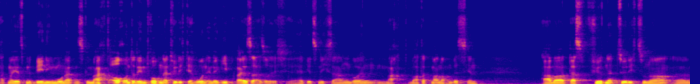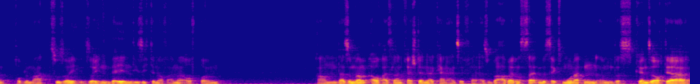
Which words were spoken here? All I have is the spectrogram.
hat man jetzt mit wenigen Monaten es gemacht, auch unter dem Druck natürlich der hohen Energiepreise. Also ich hätte jetzt nicht sagen wollen, macht, wartet mal noch ein bisschen. Aber das führt natürlich zu einer äh, Problematik, zu solch, solchen Wellen, die sich dann auf einmal aufbäumen. Ähm, da sind wir auch als Landkreis Stendal kein Einzelfall. Also Bearbeitungszeiten bis sechs Monaten, ähm, das können Sie auch der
